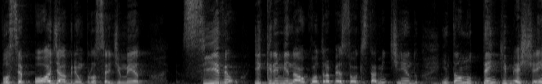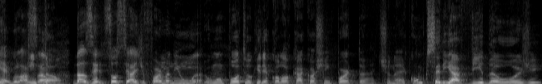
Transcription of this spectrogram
Você pode abrir um procedimento cível e criminal contra a pessoa que está mentindo. Então não tem que mexer em regulação Então. das redes sociais de forma nenhuma. Um ponto que eu queria colocar que eu achei importante, né? Como que seria a vida hoje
